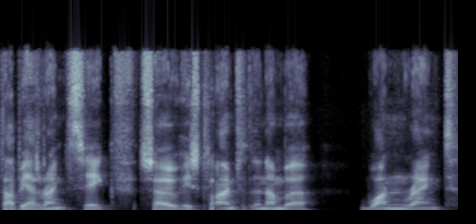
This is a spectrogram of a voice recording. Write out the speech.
Tapia has ranked sixth, so his climb to the number one ranked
